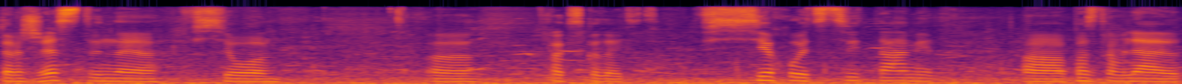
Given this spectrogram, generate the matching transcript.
торжественное, все, как сказать, все ходят с цветами, э, поздравляют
